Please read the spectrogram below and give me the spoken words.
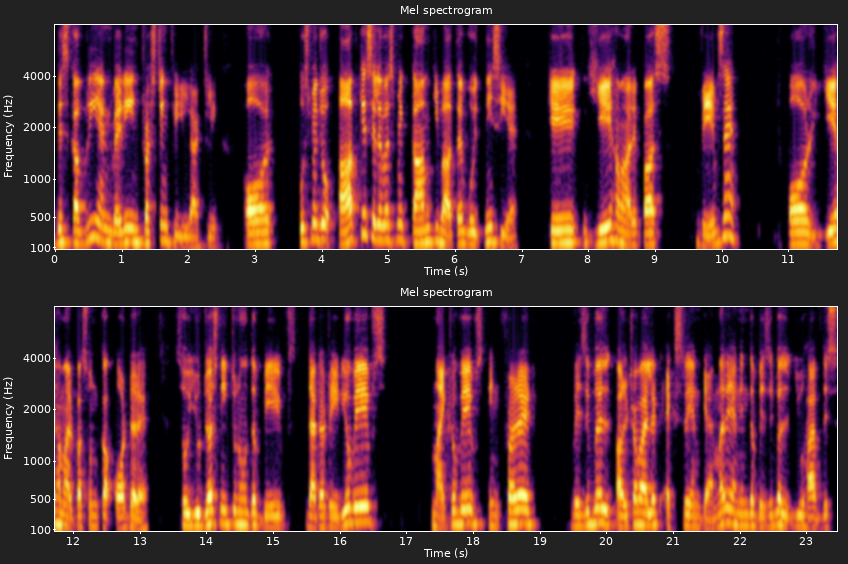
discovery and very interesting field actually. और उसमें जो आपके सिलेबस में काम की बात है वो इतनी सी है कि ये हमारे पास वेव्स हैं और ये हमारे पास उनका ऑर्डर है so you just need to know the waves that are radio waves microwaves infrared visible ultraviolet x-ray and gamma ray and in the visible you have this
